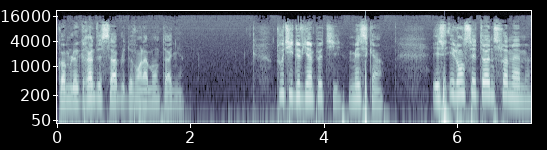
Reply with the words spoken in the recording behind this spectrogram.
comme le grain de sable devant la montagne. Tout y devient petit, mesquin, et, et l'on s'étonne soi-même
